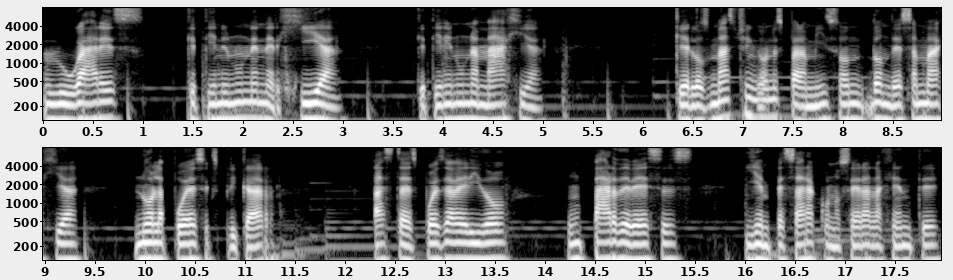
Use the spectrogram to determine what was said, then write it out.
lugares que tienen una energía, que tienen una magia, que los más chingones para mí son donde esa magia no la puedes explicar hasta después de haber ido un par de veces y empezar a conocer a la gente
